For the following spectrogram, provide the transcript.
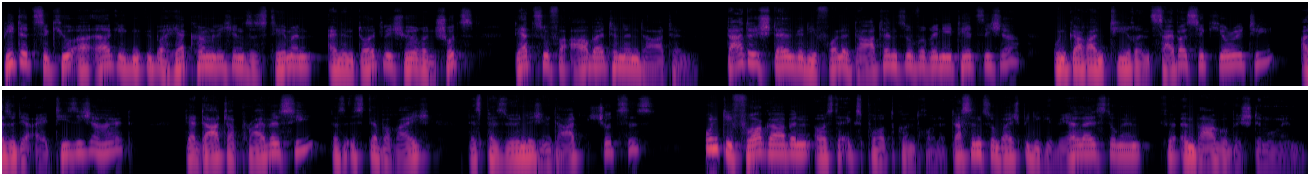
bietet Secure AR gegenüber herkömmlichen Systemen einen deutlich höheren Schutz der zu verarbeitenden Daten. Dadurch stellen wir die volle Datensouveränität sicher und garantieren Cybersecurity, also der IT-Sicherheit, der Data Privacy, das ist der Bereich des persönlichen Datenschutzes, und die Vorgaben aus der Exportkontrolle. Das sind zum Beispiel die Gewährleistungen für Embargo-Bestimmungen.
